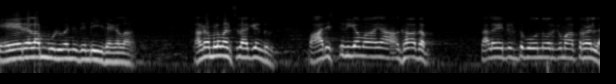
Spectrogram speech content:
കേരളം മുഴുവൻ ഇതിന്റെ ഇരകളാണ്. അതാണ് നമ്മൾ മനസ്സിലാക്കേണ്ടത്. പാരിസ്ഥിതികമായ ആഘാതം സ്ഥലം ഏറ്റെടുത്ത് പോകുന്നവർക്ക് മാത്രമല്ല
